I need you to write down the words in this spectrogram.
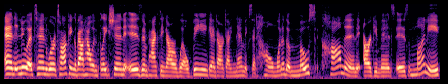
And new at 10, we're talking about how inflation is impacting our well-being and our dynamics at home. One of the most common arguments is money.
